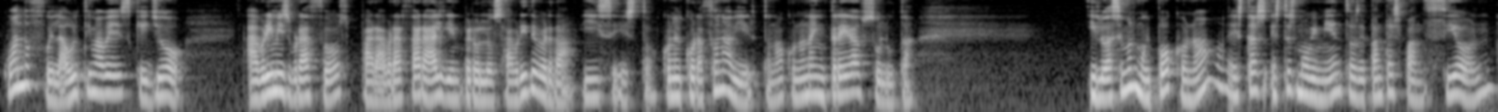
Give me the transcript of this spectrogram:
¿cuándo fue la última vez que yo abrí mis brazos para abrazar a alguien, pero los abrí de verdad y hice esto, con el corazón abierto, ¿no? Con una entrega absoluta. Y lo hacemos muy poco, ¿no? estos movimientos de tanta expansión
